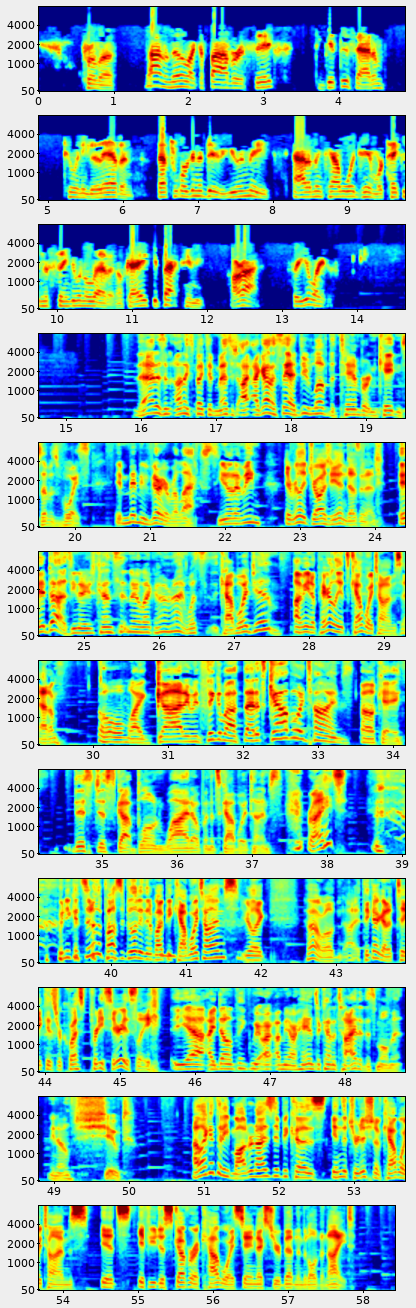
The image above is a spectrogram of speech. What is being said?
from a, I don't know, like a five or a six to get this, Adam, to an 11. That's what we're gonna do, you and me. Adam and Cowboy Jim, we're taking this thing to an 11, okay? Get back to me. All right. See you later. That is an unexpected message. I, I gotta say, I do love the timbre and cadence of his voice. It made me very relaxed. You know what I mean? It really draws you in, doesn't it? It does. You know, you're just kind of sitting there like, all right, what's Cowboy Jim? I mean, apparently it's cowboy times, Adam. Oh my God. I mean, think about that. It's cowboy times. Okay. This just got blown wide open. It's cowboy times. right? when you consider the possibility that it might be cowboy times, you're like, oh, well, I think I got to take his request pretty seriously. Yeah, I don't think we are. I mean, our hands are kind of tied at this moment. You know, shoot. I like it that he modernized it because in the tradition of cowboy times, it's if you discover a cowboy standing next to your bed in the middle of the night,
